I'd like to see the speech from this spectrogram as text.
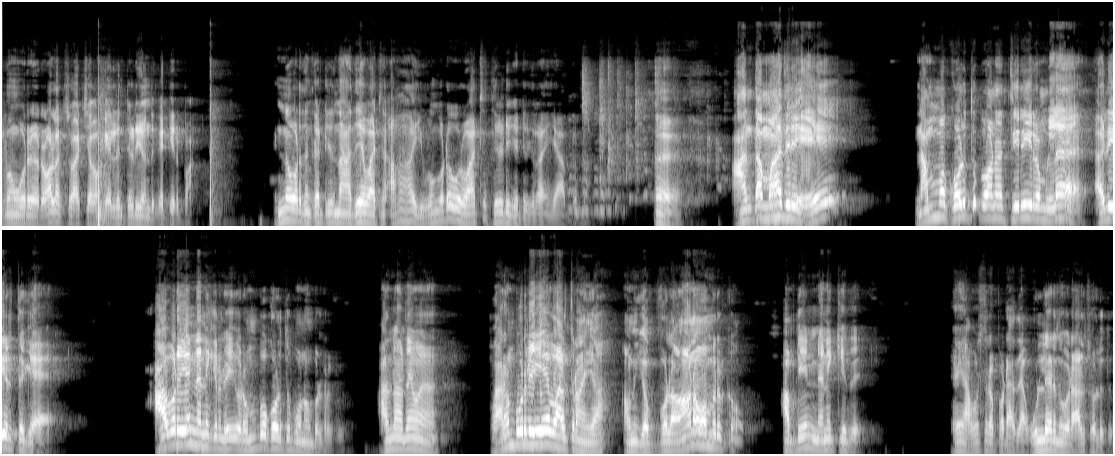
இவன் ஒரு ரோலக்ஸ் வாட்ச் அவங்க எல்லாம் திருடி வந்து கட்டியிருப்பான். இன்னொருத்தன் கட்டியிருந்தான் அதே வாட்ச் ஆஹா இவங்க கூட ஒரு வாட்சை திருடி கட்டியிருக்கிறாங்க அப்படின்னு அந்த மாதிரி நம்ம கொளுத்து போன திரியிறோம்ல அழியறதுக்கு அவரையும் நினைக்கிறேன் இவன் ரொம்ப கொளுத்து போனோம் போல் இருக்கு. அதனால தான் பரம்பொருளையே வாழ்த்துறான் ஐயா. அவனுக்கு எவ்வளோ ஆணவம் இருக்கும் அப்படின்னு நினைக்கிது. ஏய் அவசரப்படாத. உள்ளேருந்து ஒரு ஆள் சொல்லுது.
